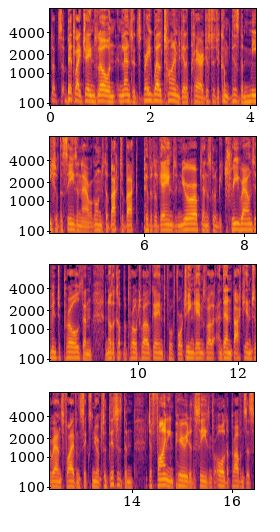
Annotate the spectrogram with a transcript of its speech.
that's a bit like James Lowe and, in Leinster. It's very well timed to get a player just as you come. This is the meat of the season now. We're going to the back-to-back pivotal games in Europe. Then there's going to be three rounds of Interpros, then another couple of Pro 12 games, Pro 14 games rather, and then back into rounds five and six in Europe. So this is the defining period of the season for all the provinces.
